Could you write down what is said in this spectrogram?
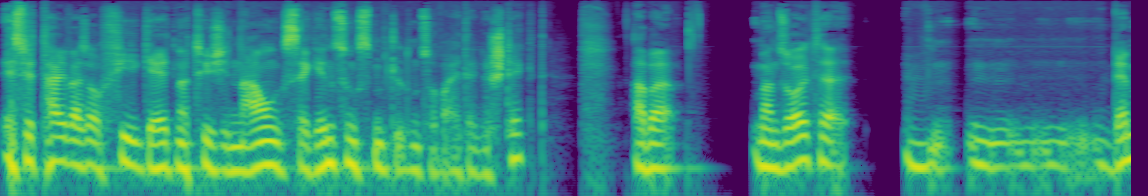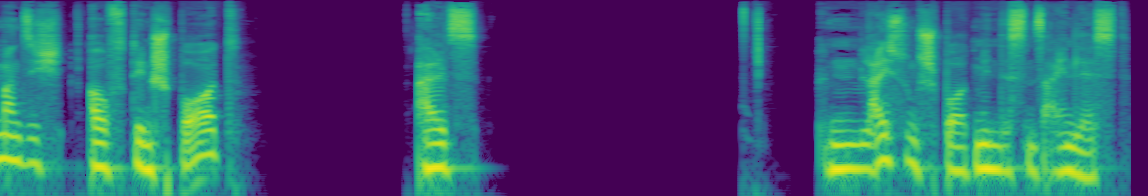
Es wird teilweise auch viel Geld natürlich in Nahrungsergänzungsmittel und so weiter gesteckt. Aber man sollte, wenn man sich auf den Sport als Leistungssport mindestens einlässt,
